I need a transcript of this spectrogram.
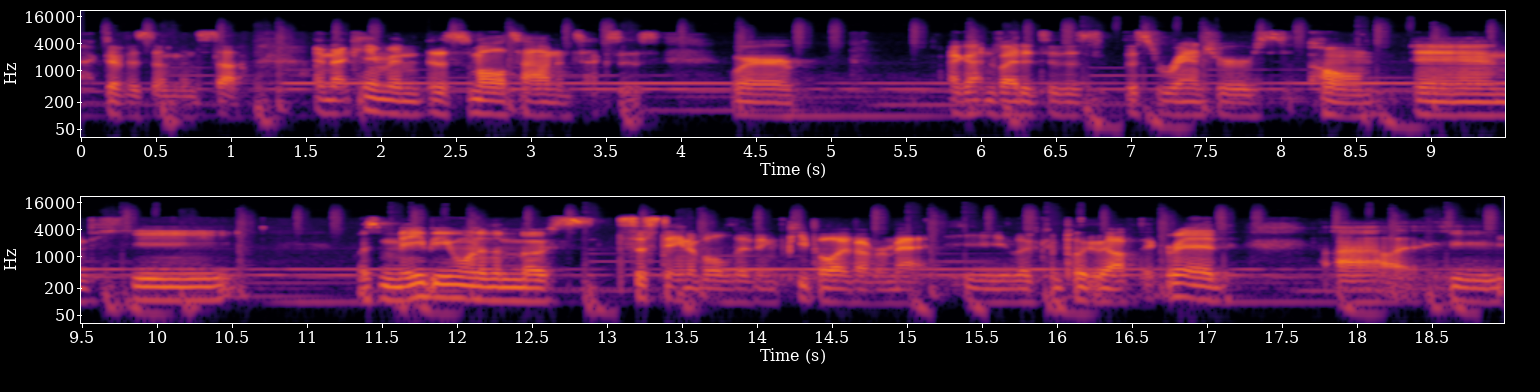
activism and stuff. And that came in a small town in Texas where I got invited to this this rancher's home and he was maybe one of the most sustainable living people I've ever met. He lived completely off the grid. Uh, he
